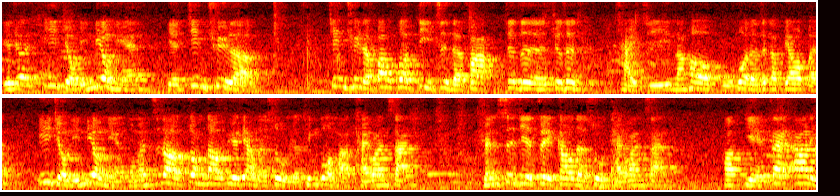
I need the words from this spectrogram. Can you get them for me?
也就一九零六年也进去了，进去了，包括地质的发，就是就是采集，然后捕获的这个标本。一九零六年，我们知道撞到月亮的树有听过吗？台湾山，全世界最高的树台湾山，好，也在阿里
